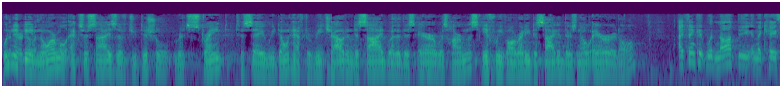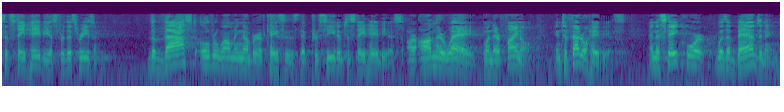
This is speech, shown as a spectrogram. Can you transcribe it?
Wouldn't it be a normal exercise of judicial restraint to say we don't have to reach out and decide whether this error was harmless if we've already decided there's no error at all? I think it would not be in the case of state habeas for this reason. The vast, overwhelming number of cases that proceed into state habeas are on their way, when they're final, into federal habeas. And the state court was abandoning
